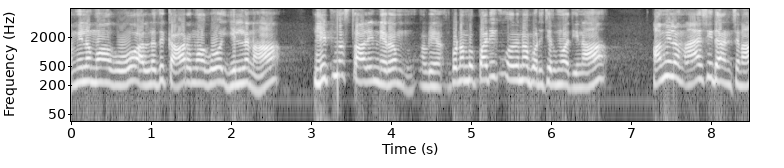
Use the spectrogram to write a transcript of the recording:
அமிலமாகவோ அல்லது காரமாகவோ இல்லைன்னா லிட்மஸ் தாளின் நிறம் அப்படின்னா இப்போ நம்ம படிக்கும் போது என்ன படிச்சிருக்கோம் பார்த்தீங்கன்னா அமிலம் ஆசிடாக இருந்துச்சுன்னா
